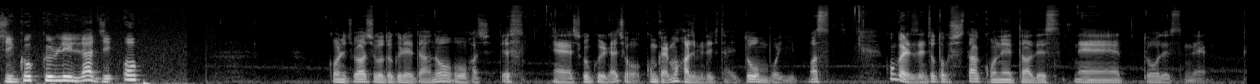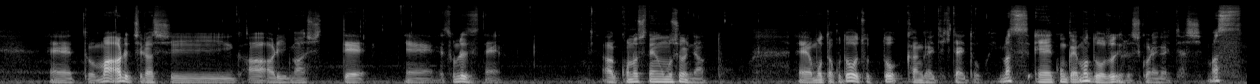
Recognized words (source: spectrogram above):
しごくりラジオ。こんにちは。仕事クリエイターの大橋です、えー、しごくりラジオ今回も始めていきたいと思います。今回ですねちょっとした小ネタです。えー、っとですね。えー、っとまああるチラシがありまして、えーそれですね。あこの視点面白いなとえー思ったことをちょっと考えていきたいと思います、えー今回もどうぞよろしくお願いいたします。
